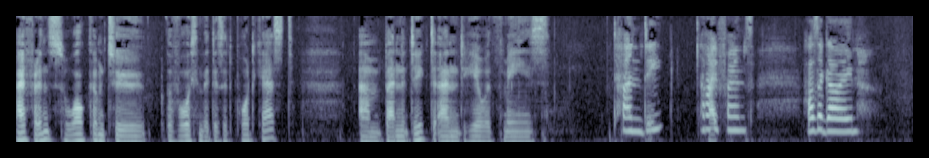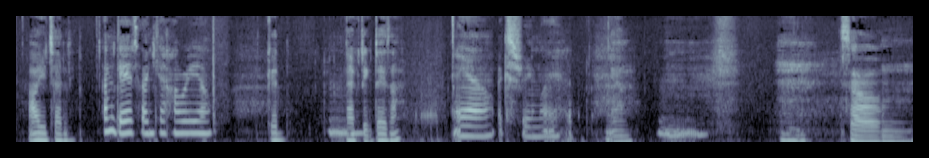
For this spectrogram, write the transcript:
Hi, friends. Welcome to the Voice in the Desert podcast. I'm Benedict, and here with me is. Tandy. Hi, friends. How's it going? How are you, Tandy? I'm good, thank you. How are you? Good. Mm. Hectic days, huh? Yeah, extremely. Yeah. Mm. So, um,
